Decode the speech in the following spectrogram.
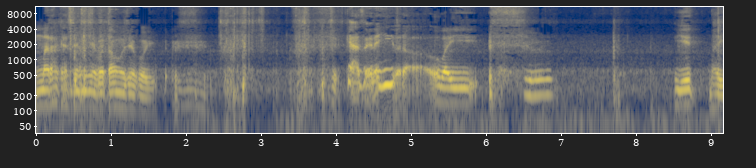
मरा कैसे नहीं है, बताओ मुझे कोई। कैसे नहीं हो रहा? ओ भाई। ये भाई!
